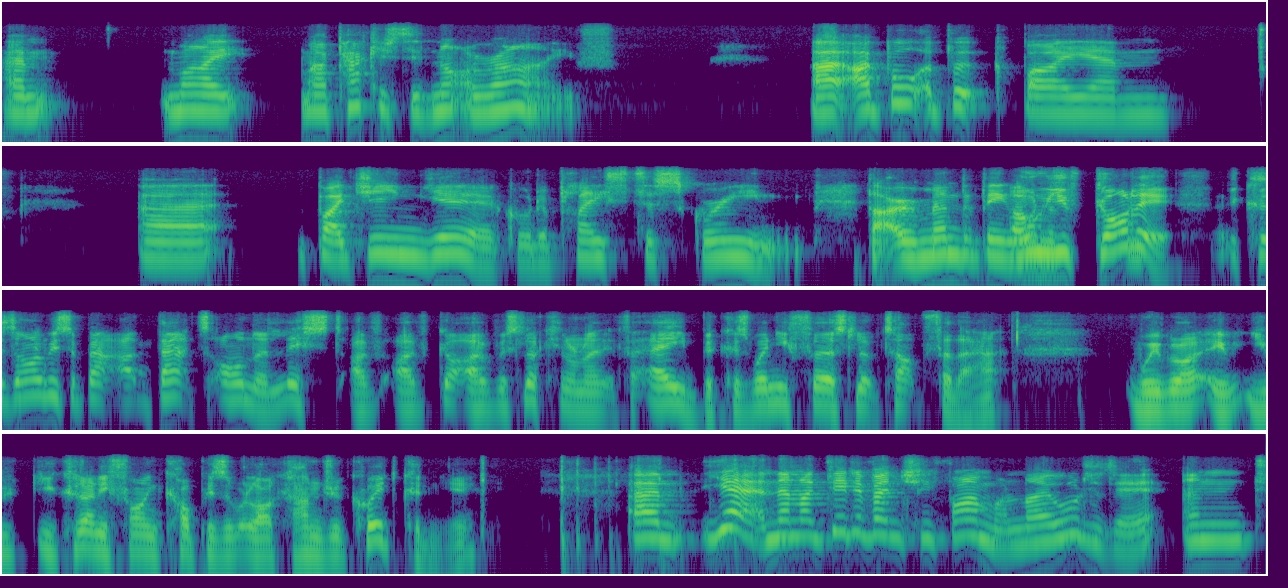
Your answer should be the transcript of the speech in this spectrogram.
um, my my package did not arrive. I, I bought a book by um, uh, by Jean Year called A Place to Scream that I remember being. Oh, you've got it because i was about uh, that's on a list i've i've got i was looking on it for aid because when you first looked up for that we were you you could only find copies that were like 100 quid couldn't you Um, yeah, and then I did eventually find one and I ordered it and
